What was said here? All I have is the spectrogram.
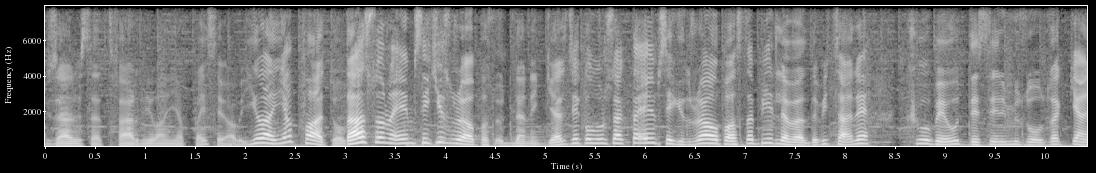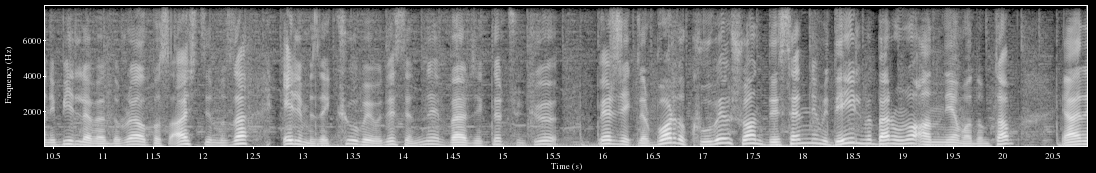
Güzel bir set. Ferdi yılan yapmayı seviyor abi. Yılan yap Fatih ol. Daha sonra M8 Royal Pass ödüllerine gelecek olursak da M8 Royal Pass'ta bir levelde bir tane QBO desenimiz olacak. Yani bir levelde Royal Pass'ı açtığımızda elimize QBO desenini verecekler. Çünkü verecekler. Bu arada QBO şu an desenli mi değil mi ben onu anlayamadım tam. Yani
